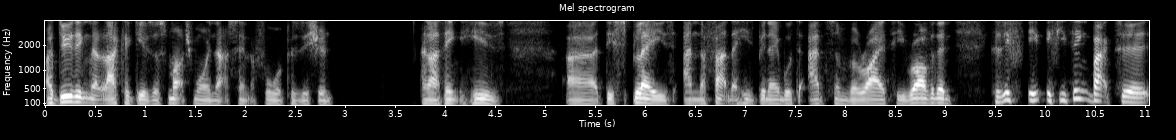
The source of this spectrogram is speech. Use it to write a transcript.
I do think that Laca gives us much more in that centre forward position. And I think his uh, displays and the fact that he's been able to add some variety rather than because if if you think back to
